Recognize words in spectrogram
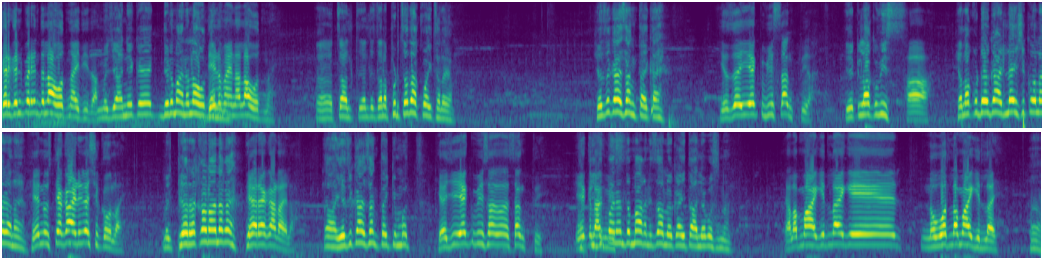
करगणपर्यंत लावत नाही तिथं. म्हणजे आणि एक दीड महिना लावत दीड महिना लावत नाही. चालते चालते त्याला पुढचा दाखवायचा चला ह्याचं काय सांगताय काय? ह्याचं एक वीस सांगतो या एक लाख वीस. हा. ह्याला कुठं गाडीला शिकवला का नाही? हे नुसत्या गाडीला शिकवलाय. म्हणजे फेऱ्या काढायला काय? फेऱ्या काढायला. हां याची काय सांगताय किंमत? ह्याची एक वीस हजार सांगतोय. एक लाख वीस. पर्यंत मागणी चालू आहे काय इथं आल्यापासून? याला मागितलाय की नव्वदला मागितलाय. हां.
